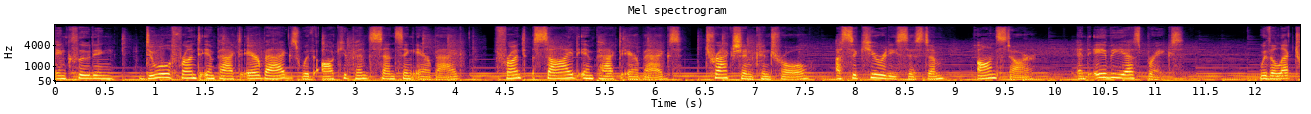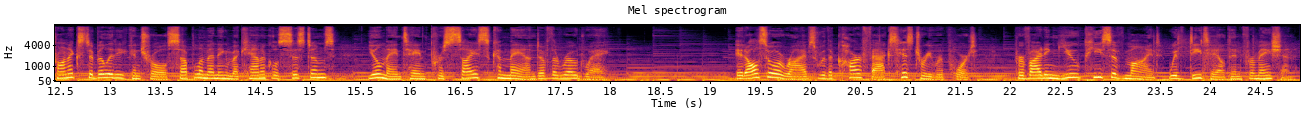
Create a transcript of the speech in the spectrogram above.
including dual front impact airbags with occupant sensing airbag, front side impact airbags, traction control, a security system, OnStar, and ABS brakes. With electronic stability control supplementing mechanical systems, you'll maintain precise command of the roadway. It also arrives with a Carfax history report, providing you peace of mind with detailed information.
